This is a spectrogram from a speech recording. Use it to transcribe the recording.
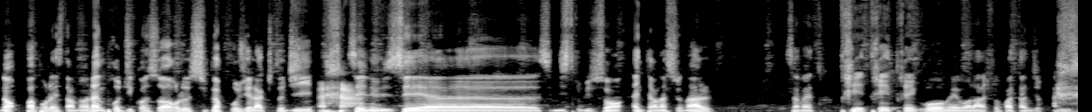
Non, pas pour l'instant. Mais on a un produit qu'on sort, le super projet là que je te dis. c'est une, c'est, euh, c'est une distribution internationale. Ça va être très très très gros, mais voilà, je peux pas t'en dire plus.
